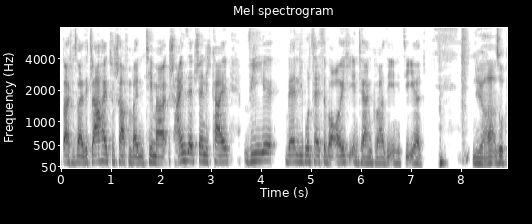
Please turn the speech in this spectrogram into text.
beispielsweise Klarheit zu schaffen bei dem Thema Scheinselbstständigkeit, wie werden die Prozesse bei euch intern quasi initiiert? Ja, also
